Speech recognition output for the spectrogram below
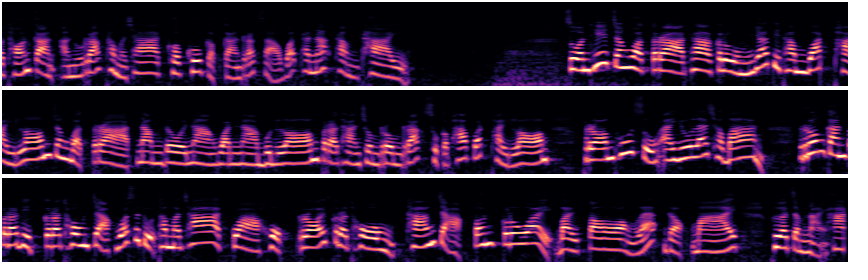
สะท้อนการอนุรักษ์ธรรมชาติ ควบคู่กับการรักษาวัฒนธรรมไทย ส่วนที่จังหวัดตราดค่ะกลุ่มญาติธรรมวัดไผ่ล้อม จังหวัดตราดนำโดยนางวันนาบุญล้อม ประธานชมรมรักสุขภาพวัดไผ่ล้อม พร้อมผู้สูงอายุและชาวบ้าน ร่วมกันประดิษฐ์กระทงจากวัสดุธรรมชาติกว่า 600 กระทง ทั้งจากต้นกล้วย ใบตองและดอกไม้ เพื่อจำหน่ายให้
